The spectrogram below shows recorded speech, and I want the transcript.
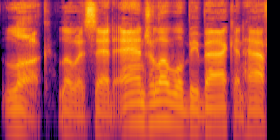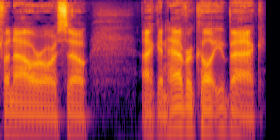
Look, Lewis said, Angela will be back in half an hour or so. I can have her call you back.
